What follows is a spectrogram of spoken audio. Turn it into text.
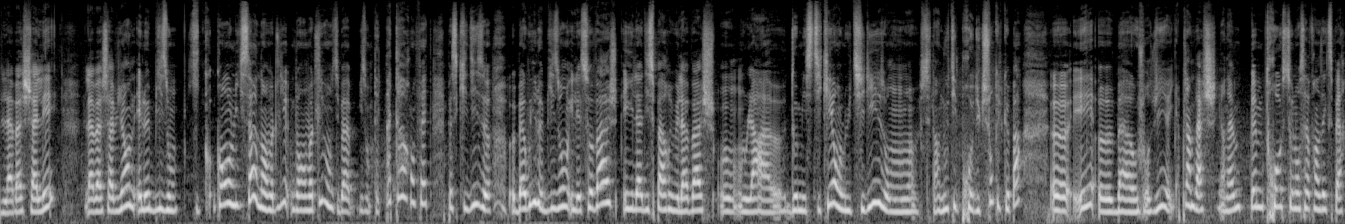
la, vache à lait, la vache à viande et le bison. quand on lit ça dans votre, livre, on se dit bah ils ont peut-être pas tort en fait, parce qu'ils disent euh, bah oui le bison il est sauvage et il a disparu. La vache on, l'a euh, domestiqué, on l'utilise, c'est un outil de production quelque part. et bah aujourd'hui il y a plein de vaches, il y en a même trop selon certains experts.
